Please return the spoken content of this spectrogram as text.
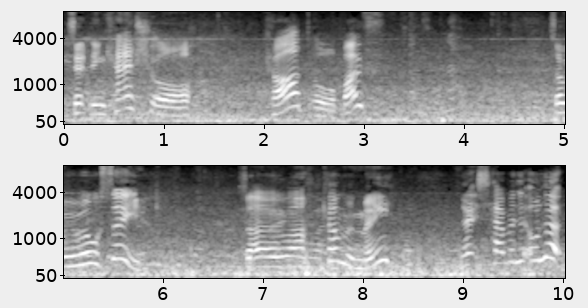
accepting cash or card or both. So we will see. So uh, come with me. Let's have a little look.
